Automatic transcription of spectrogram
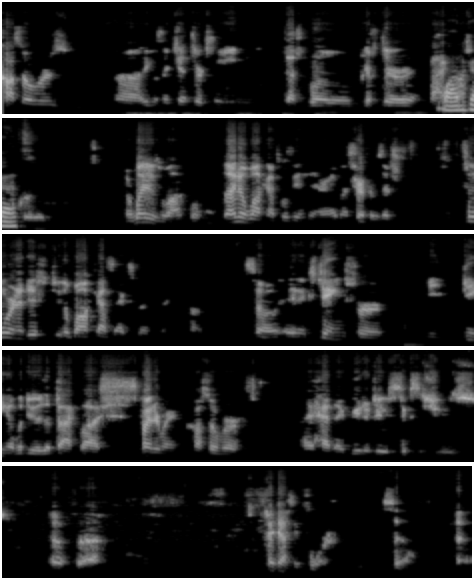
crossovers. Uh, I think it was like Gen 13, Deathblow, Grifter, and Backlash. Wildcats. Or is Wildcats? I know Wildcats was in there. I'm not sure if it was a four in addition to the Wildcats X Men. So in exchange for me being able to do the Backlash Spider-Man crossover, I had to agree to do six issues of uh, Fantastic Four. So uh,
